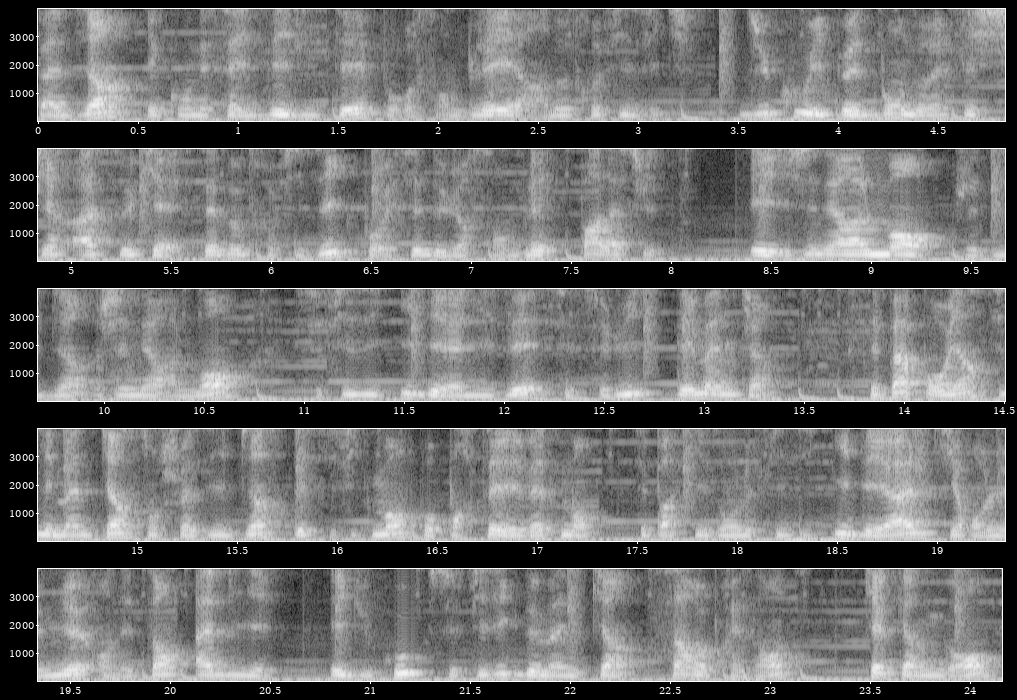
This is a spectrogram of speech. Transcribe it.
pas bien et qu'on essaye d'éviter pour ressembler à un autre physique. Du coup, il peut être bon de réfléchir à ce qu'est cet autre physique pour essayer de lui ressembler par la suite. Et généralement, je dis bien généralement, ce physique idéalisé, c'est celui des mannequins. Ce n'est pas pour rien si les mannequins sont choisis bien spécifiquement pour porter les vêtements. C'est parce qu'ils ont le physique idéal qui rend le mieux en étant habillés. Et du coup, ce physique de mannequin, ça représente quelqu'un de grand,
